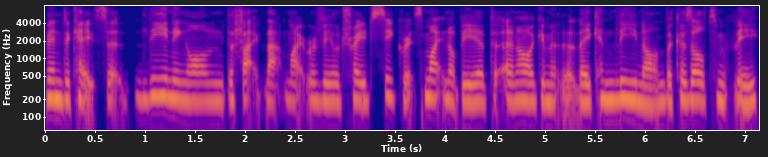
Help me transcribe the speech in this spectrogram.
indicates that leaning on the fact that might reveal trade secrets might not be a, an argument that they can lean on because ultimately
